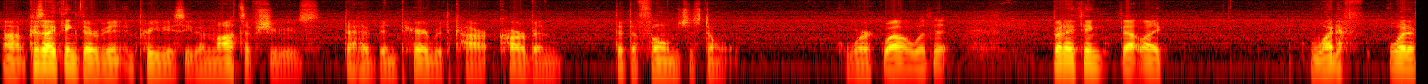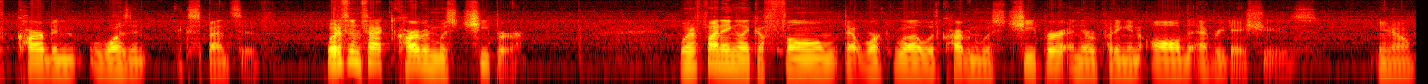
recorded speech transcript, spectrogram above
because uh, I think there have been previously been lots of shoes that have been paired with car- carbon that the foams just don't work well with it. But I think that like, what if what if carbon wasn't expensive? What if in fact carbon was cheaper? What if finding like a foam that worked well with carbon was cheaper and they were putting in all the everyday shoes? You know,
